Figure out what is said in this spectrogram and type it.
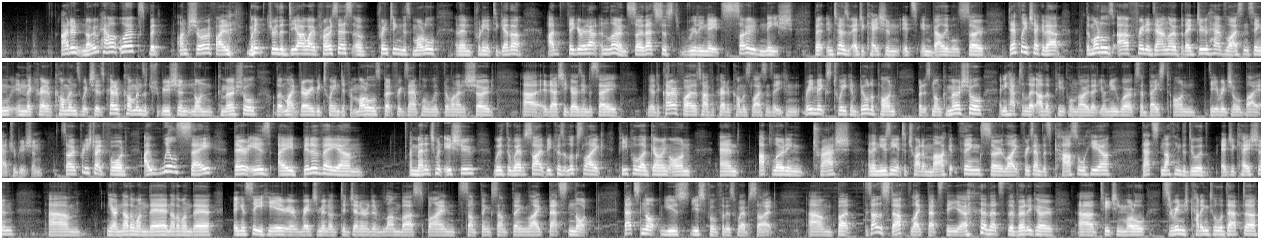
I don't know how it works, but I'm sure if I went through the DIY process of printing this model and then putting it together, I'd figure it out and learn. So that's just really neat. So niche, but in terms of education, it's invaluable. So definitely check it out. The models are free to download, but they do have licensing in the Creative Commons, which is Creative Commons attribution, non-commercial, although it might vary between different models. But for example, with the one I just showed, uh, it actually goes in to say, you know, to clarify the type of Creative Commons license that you can remix, tweak, and build upon, but it's non-commercial, and you have to let other people know that your new works are based on the original by attribution. So pretty straightforward. I will say there is a bit of a um, a management issue with the website because it looks like people are going on and uploading trash and then using it to try to market things. So, like for example, this castle here, that's nothing to do with education. Um, you know, another one there, another one there. You can see here a regiment of degenerative lumbar spine something something. Like that's not that's not use, useful for this website. Um, but there's other stuff, like that's the uh, that's the Vertigo uh, teaching model, syringe cutting tool adapter,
